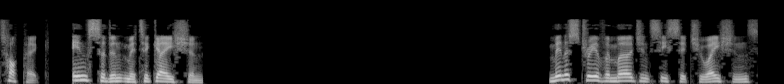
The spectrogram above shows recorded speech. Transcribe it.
Topic: Incident mitigation. Ministry of Emergency Situations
